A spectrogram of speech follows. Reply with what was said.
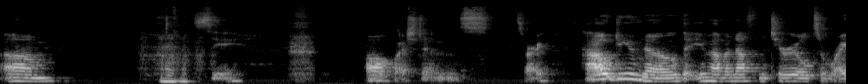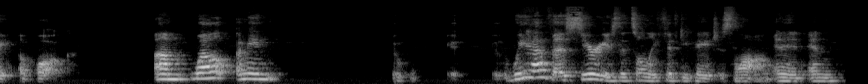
Um, let's see. All questions. Sorry. How do you know that you have enough material to write a book? Um, well, I mean, we have a series that's only 50 pages long and, and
